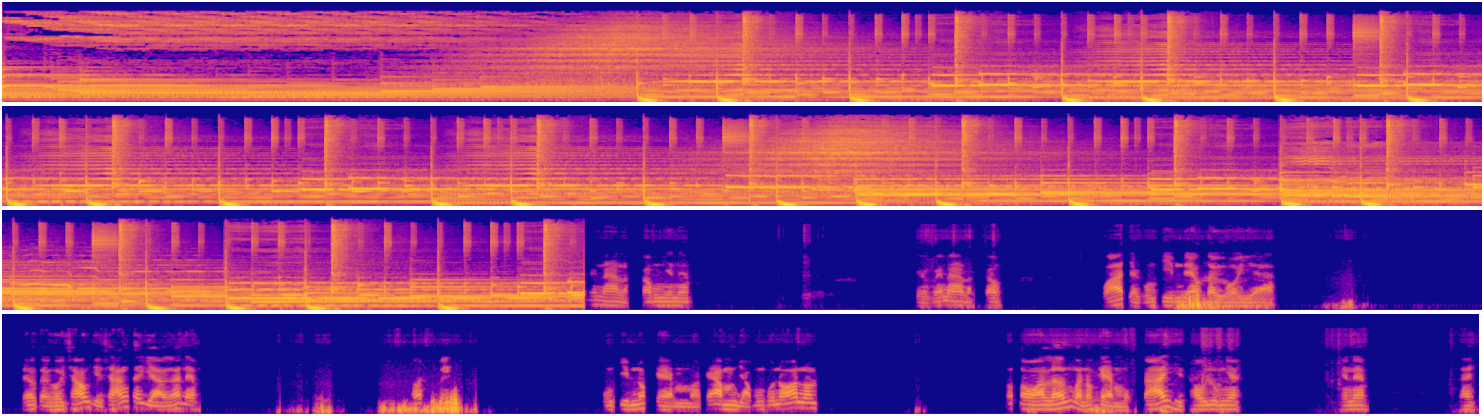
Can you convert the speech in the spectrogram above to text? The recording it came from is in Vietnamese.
bé từ hồi à, đeo từ hồi 6 giờ sáng tới giờ đó anh em. Hết biết. Con chim nó kèm mà cái âm giọng của nó nó nó to lớn và nó kèm một cái thì thôi luôn nha. Anh em. Đây.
